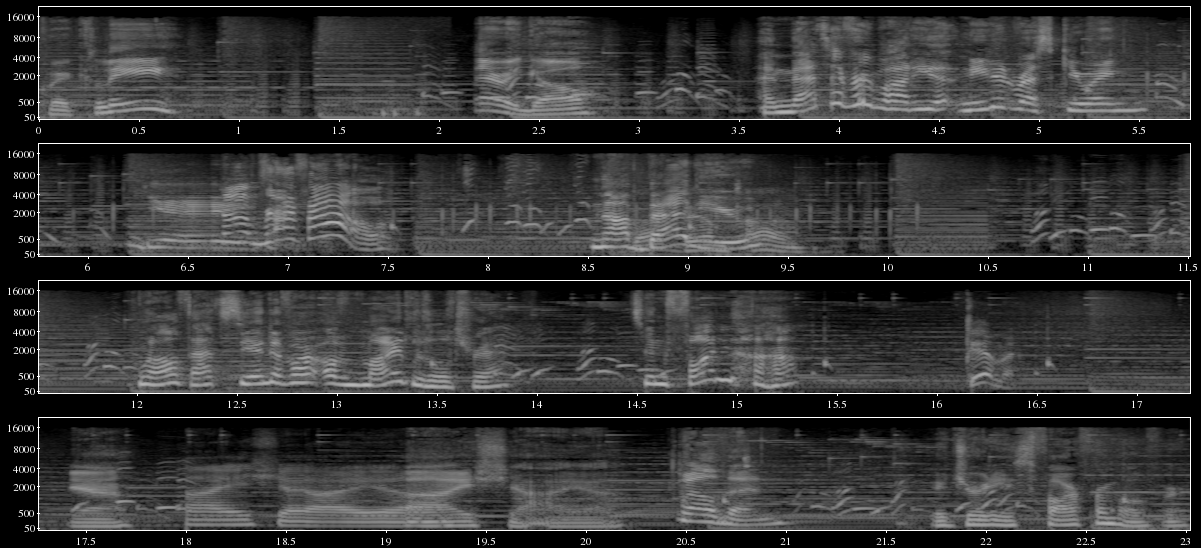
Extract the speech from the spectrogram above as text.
Quickly. There we go. And that's everybody that needed rescuing. Yay! Not Raphael. Not bad, you. time. Well, that's the end of our of my little trip. It's been fun, huh? Damn it. Yeah. Hi, Shia. Bye, Shia. Well then, your journey is far from over.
